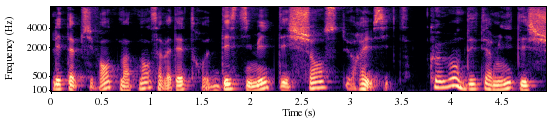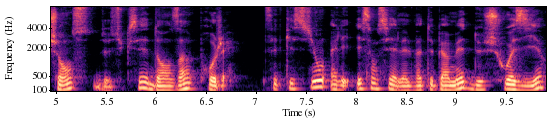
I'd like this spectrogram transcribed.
L'étape suivante maintenant, ça va être d'estimer tes chances de réussite. Comment déterminer tes chances de succès dans un projet? Cette question, elle est essentielle, elle va te permettre de choisir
